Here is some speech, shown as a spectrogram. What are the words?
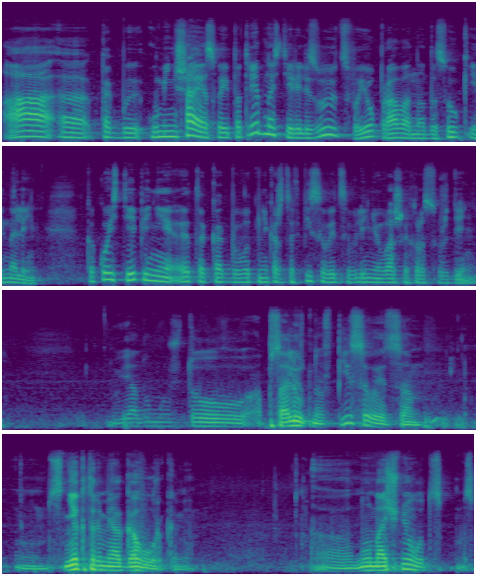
а э, как бы уменьшая свои потребности, реализуют свое право на досуг и на лень. В какой степени это, как бы, вот, мне кажется, вписывается в линию ваших рассуждений? Ну, я думаю, что абсолютно вписывается с некоторыми оговорками. Э, ну, начну вот с,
